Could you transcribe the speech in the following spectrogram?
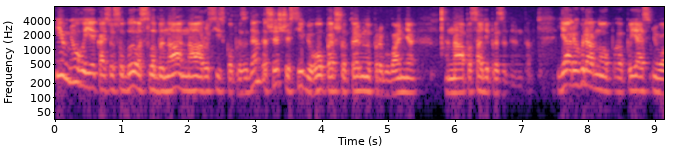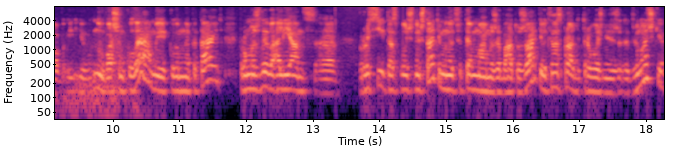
і в нього є якась особлива слабина на російського президента ще з часів його першого терміну перебування на посаді президента. Я регулярно е, пояснював ну, вашим колегам, і коли мене питають про можливий альянс. Е, Росії та Сполучених Штатів ми на цю тему маємо вже багато жартів. Це насправді тривожні ж- дзвіночки.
